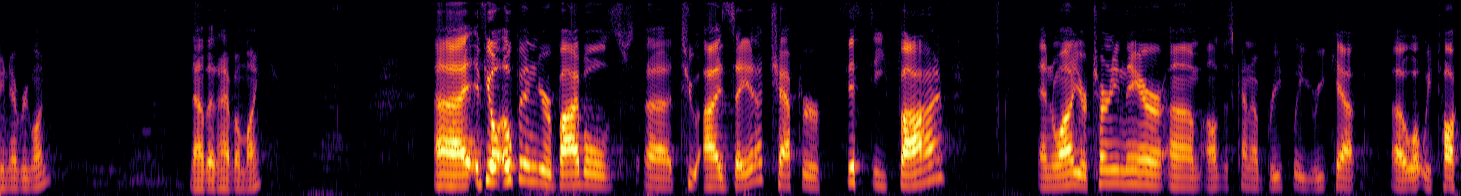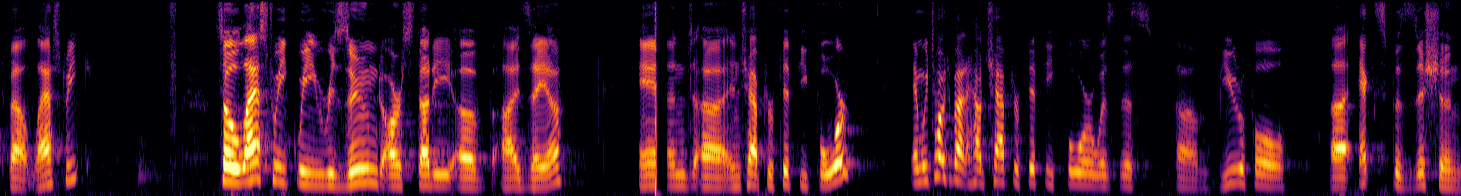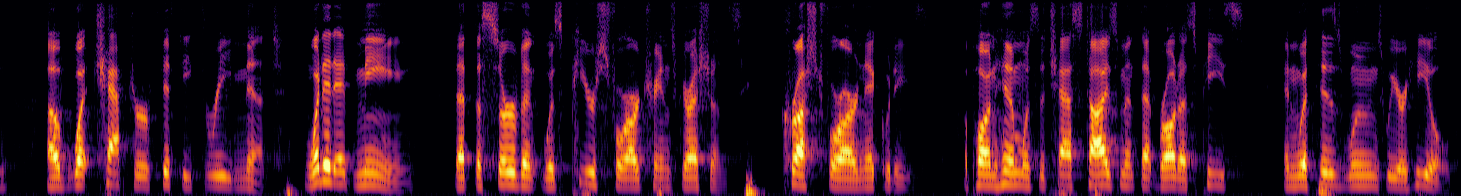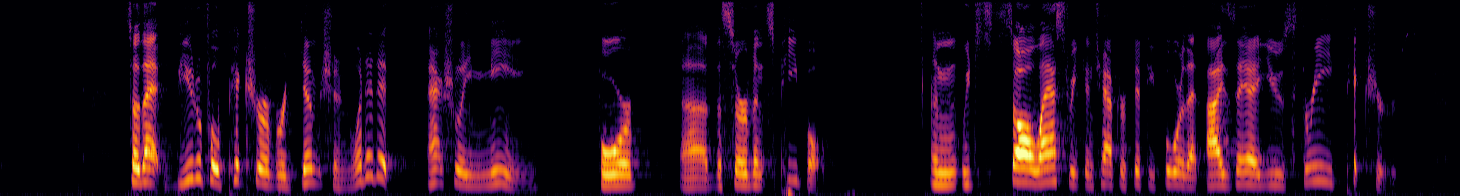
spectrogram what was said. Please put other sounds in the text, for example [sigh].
morning, everyone. Now that I have a mic. Uh, if you'll open your Bibles uh, to Isaiah chapter 55, and while you're turning there, um, I'll just kind of briefly recap uh, what we talked about last week. So, last week we resumed our study of Isaiah, and uh, in chapter 54, and we talked about how chapter 54 was this um, beautiful uh, exposition of what chapter 53 meant. What did it mean that the servant was pierced for our transgressions, crushed for our iniquities? Upon him was the chastisement that brought us peace, and with his wounds we are healed. So, that beautiful picture of redemption, what did it actually mean for uh, the servant's people? And we saw last week in chapter 54 that Isaiah used three pictures,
